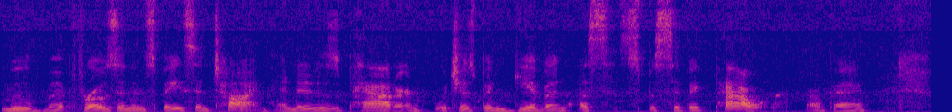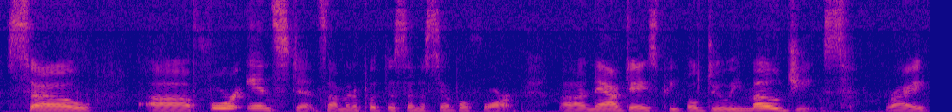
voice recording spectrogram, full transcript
movement frozen in space and time, and it is a pattern which has been given a specific power. Okay, so uh, for instance, I'm going to put this in a simple form. Uh, nowadays, people do emojis, right?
